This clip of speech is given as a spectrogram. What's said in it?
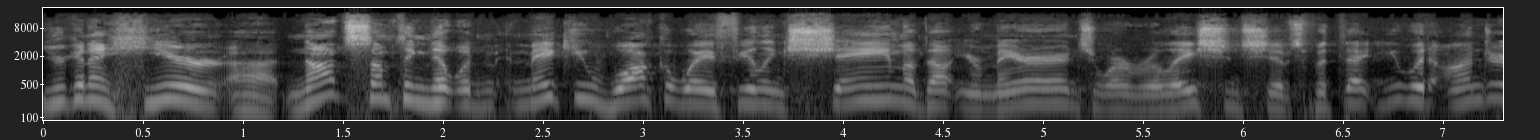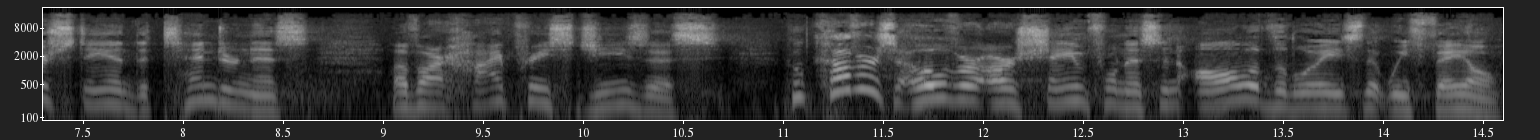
you're going to hear uh, not something that would make you walk away feeling shame about your marriage or relationships, but that you would understand the tenderness of our high priest Jesus, who covers over our shamefulness in all of the ways that we fail.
